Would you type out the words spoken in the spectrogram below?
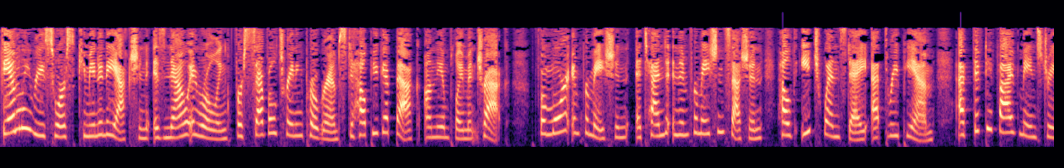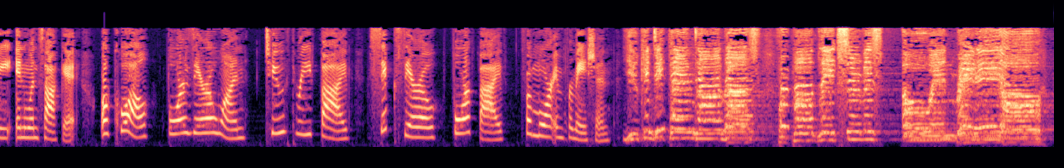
Family Resource Community Action is now enrolling for several training programs to help you get back on the employment track. For more information, attend an information session held each Wednesday at 3 p.m. at 55 Main Street in Woonsocket or call 401-235-6045 for more information. You can depend on us for public service. ON Radio.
